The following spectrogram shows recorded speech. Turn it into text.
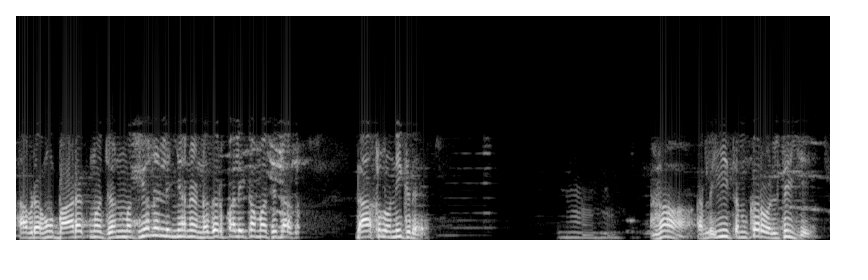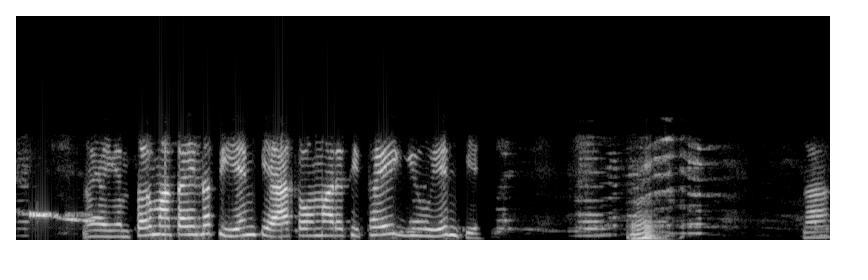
આપણે હું બાળકનો જન્મ થયો ને એટલે ત્યાંના નગરપાલિકામાંથી દાખલો નીકળે. હા એટલે ઈ તમે કરો એટલે થઈ જાય. હા, એમ શરમાતા નથી એમ કે આ તો અમારેથી થઈ ગયું એમ કે. હા.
